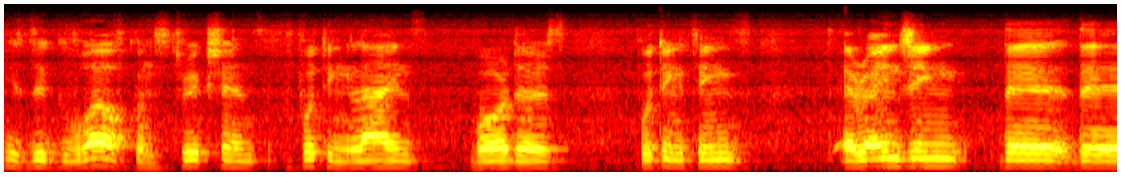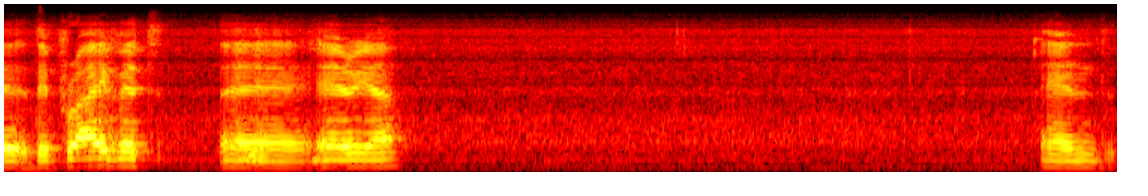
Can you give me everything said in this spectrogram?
is the gvura of constrictions, putting lines, borders, putting things, arranging the the the private uh, area. And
